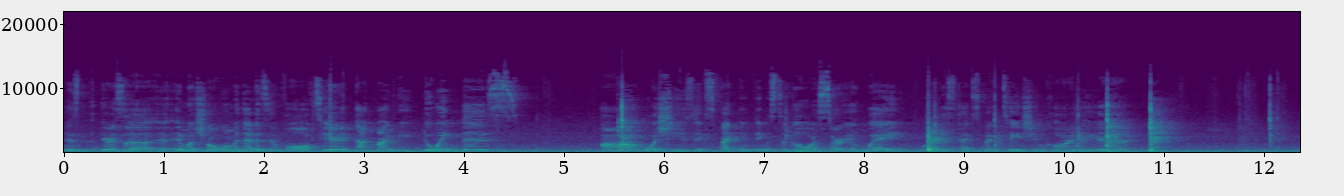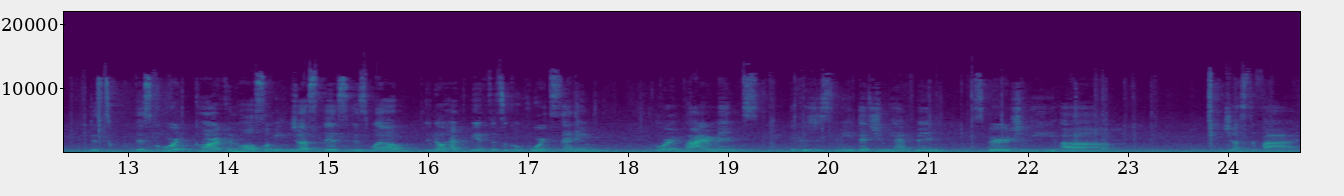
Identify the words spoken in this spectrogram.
There's, there's a, immature woman that is involved here that might be doing this. Um, or she's expecting things to go a certain way with this expectation card here. This this court card can also mean justice as well. It don't have to be a physical court setting or environment. It could just mean that you have been spiritually uh, justified.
